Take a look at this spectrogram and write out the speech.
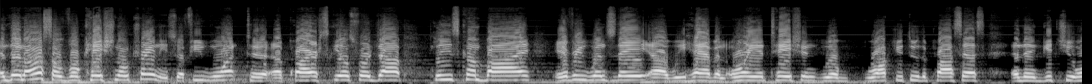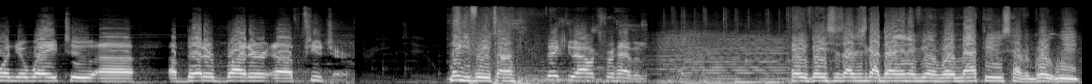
and then also vocational training. So if you want to acquire skills for a job, please come by. Every Wednesday, uh, we have an orientation. We'll walk you through the process and then get you on your way to uh, a better, brighter uh, future. Thank you for your time. Thank you, Alex, for having me. Hey, Pacers, I just got done interviewing Roy Matthews. Have a great week.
